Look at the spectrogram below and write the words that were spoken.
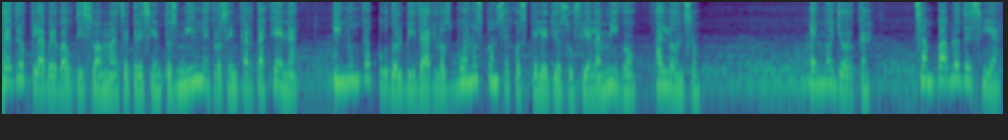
Pedro Claver bautizó a más de 300.000 negros en Cartagena y nunca pudo olvidar los buenos consejos que le dio su fiel amigo, Alonso. En Mallorca, San Pablo decía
